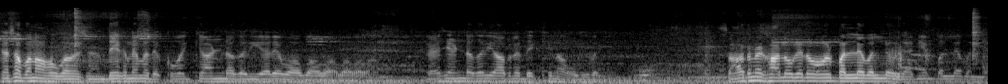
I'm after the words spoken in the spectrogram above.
कैसा बना होगा वैसे, देखने में देखो भाई, क्या अंडा करी अरे वाह वाह वाह वाह वाह ऐसी अंडा करी आपने देखी ना होगी भाई। साथ में खा लोगे तो और बल्ले बल्ले हो जाएँगे बल्ले बल्ले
